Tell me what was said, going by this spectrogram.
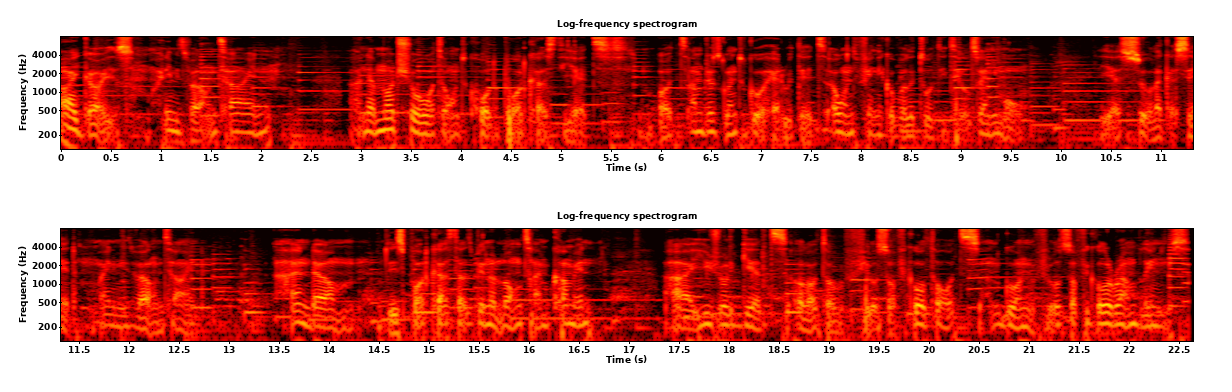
Hi guys, my name is Valentine, and I'm not sure what I want to call the podcast yet, but I'm just going to go ahead with it. I won't think over little details anymore. Yes, so like I said, my name is Valentine, and um, this podcast has been a long time coming. I usually get a lot of philosophical thoughts and go on philosophical ramblings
